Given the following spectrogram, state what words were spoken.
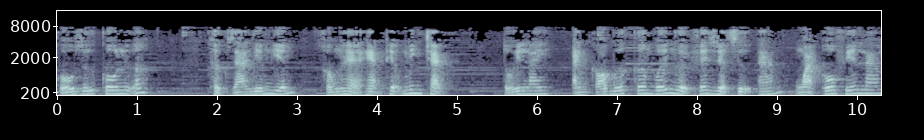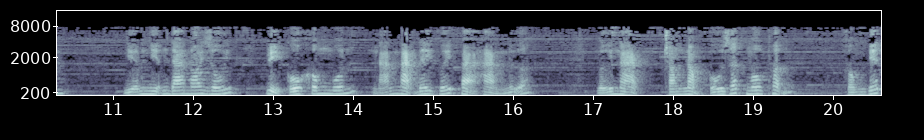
cố giữ cô nữa. Thực ra nhiễm nhiễm không hề hẹn Thiệu Minh Trạch. Tối nay anh có bữa cơm với người phê duyệt dự án ngoại ô phía Nam. Nhiễm nhiễm đã nói dối vì cô không muốn nán lại đây với bà Hàn nữa. Với lại, trong lòng cô rất mâu thuẫn. Không biết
